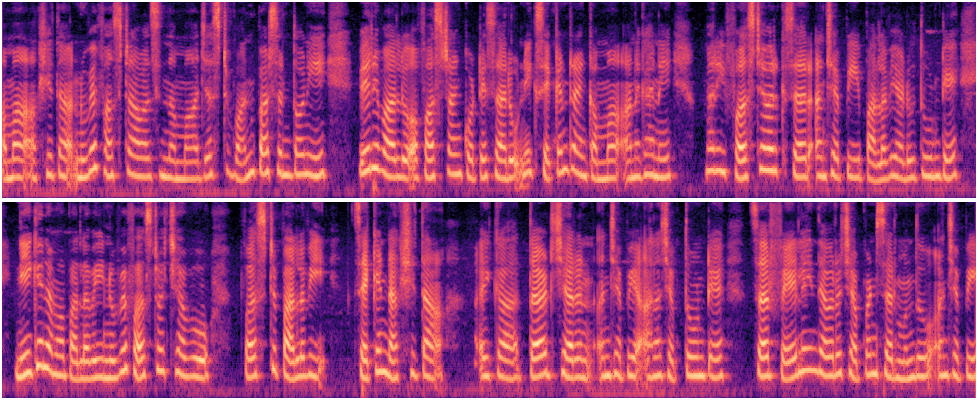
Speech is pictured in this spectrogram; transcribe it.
"అమ్మా అక్షిత నువ్వే ఫస్ట్ రావాల్సిందమ్మా. జస్ట్ 1% వేరే వాళ్ళు ఆ ఫస్ట్ ర్యాంక్ కొట్టేశారు. నీకు సెకండ్ ర్యాంక్ అమ్మా" అనగానే, "మరి ఫస్ట్ ఎవరికి సార్?" అని చెప్పి పల్లవి అడుగుతూ ఉంటే, "నీకేనమ్మా పల్లవి. నువ్వే ఫస్ట్ వచ్చావు. ఫస్ట్ పల్లవి, సెకండ్ అక్షిత, ఇక థర్డ్ చరణ్" అని చెప్పి అలా చెప్తూ ఉంటే, "సార్ ఫెయిల్ అయింది ఎవరో చెప్పండి సార్ ముందు" అని చెప్పి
